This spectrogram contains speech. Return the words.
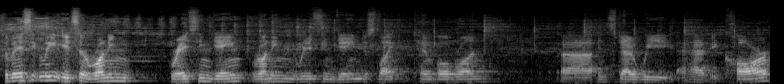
So basically it's a running racing game, running racing game just like Temple Run. Uh, instead we have a car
